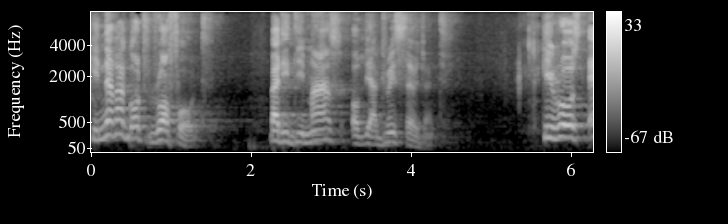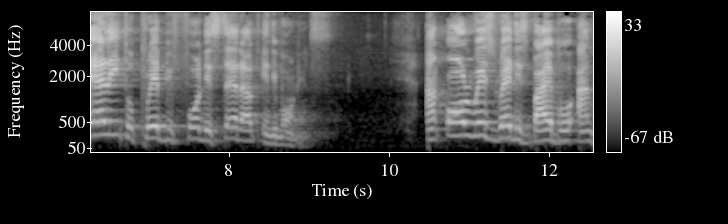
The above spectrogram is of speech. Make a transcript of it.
He never got ruffled by the demands of the drill sergeant. He rose early to pray before they set out in the mornings and always read his Bible and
